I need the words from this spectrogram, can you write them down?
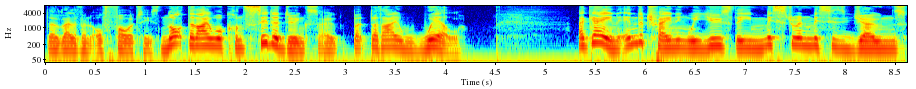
the relevant authorities. Not that I will consider doing so, but that I will. Again, in the training, we use the Mr. and Mrs. Jones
